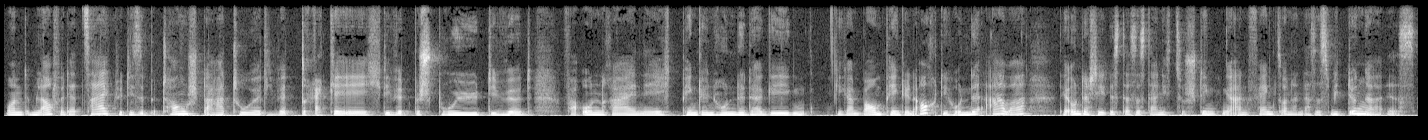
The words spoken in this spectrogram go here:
Und im Laufe der Zeit wird diese Betonstatue, die wird dreckig, die wird besprüht, die wird verunreinigt, pinkeln Hunde dagegen. Gegen einen Baum pinkeln auch die Hunde, aber der Unterschied ist, dass es da nicht zu stinken anfängt, sondern dass es wie Dünger ist.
